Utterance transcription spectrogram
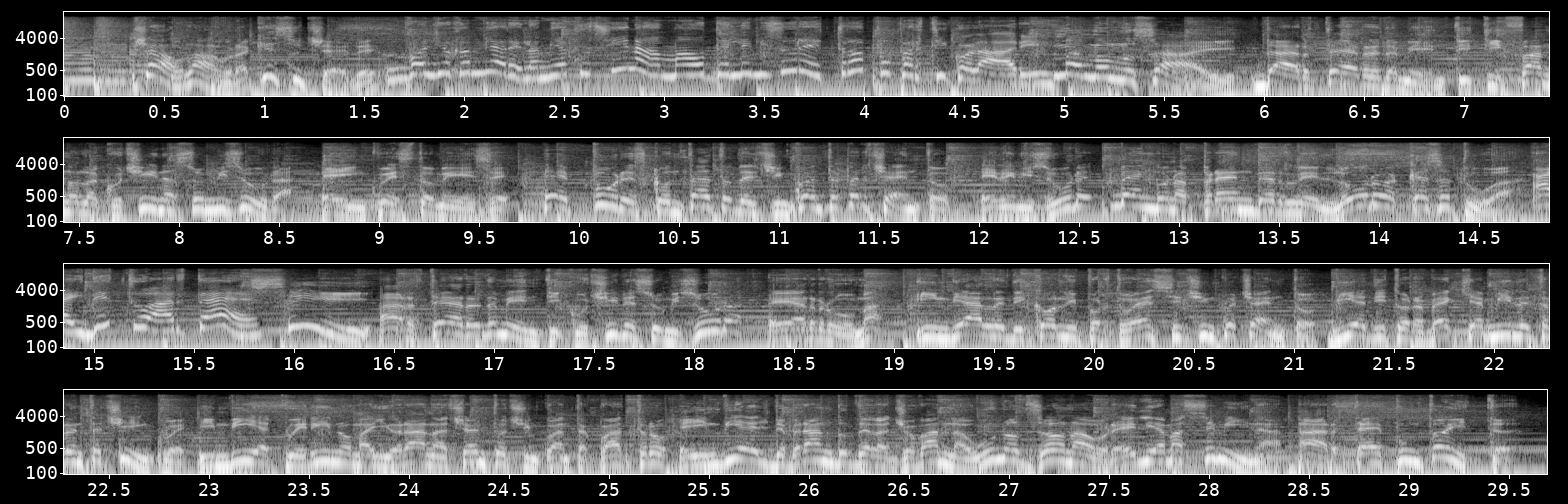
Ciao Laura, che succede? Voglio cambiare la mia cucina, ma ho delle misure troppo particolari. Ma non lo sai! Da Arte Arredamenti ti fanno la cucina su misura e in questo mese è pure scontato del 50% e le misure vengono a prenderle loro a casa tua. Hai detto Arte? Sì! Arte Arredamenti Cucine su misura è a Roma, in Viale di Colli Portuensi 500, via di Torrevecchia 1035, in via Querino Maiorana 154 e in via Il Debrando della Giovanna 1 zona Aurelia Massimina. Arte.it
